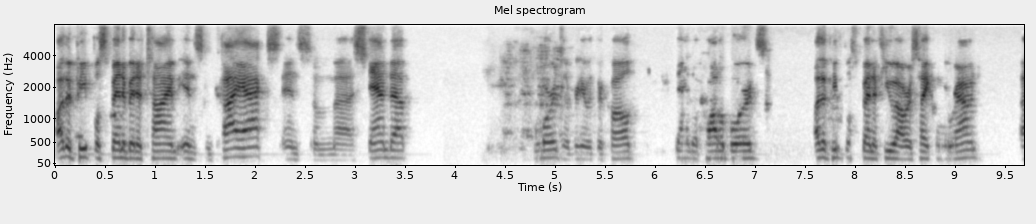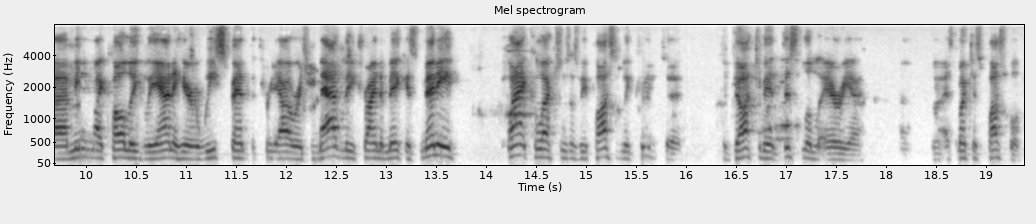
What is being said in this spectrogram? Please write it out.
Other people spend a bit of time in some kayaks and some uh, stand-up boards. I forget what they're called. Stand-up paddle boards. Other people spend a few hours hiking around. Uh, me and my colleague Leanna here, we spent the three hours madly trying to make as many plant collections as we possibly could to, to document this little area uh, as much as possible.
